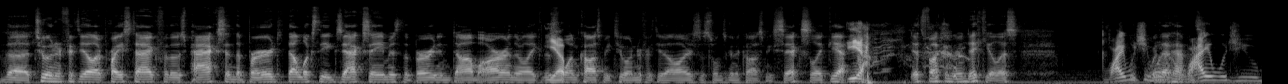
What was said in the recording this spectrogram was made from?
the two hundred fifty dollar price tag for those packs and the bird that looks the exact same as the bird in Dom R, and they're like, this Yep. one cost me two hundred fifty dollars, this one's going to cost me six. Like, yeah, Yeah. it's fucking ridiculous. Why would you, happens. why would you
